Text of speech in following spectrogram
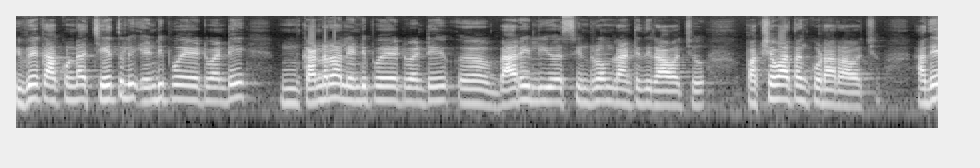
ఇవే కాకుండా చేతులు ఎండిపోయేటువంటి కండరాలు ఎండిపోయేటువంటి బ్యారీ లియోస్ సిండ్రోమ్ లాంటిది రావచ్చు పక్షవాతం కూడా రావచ్చు. అదే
